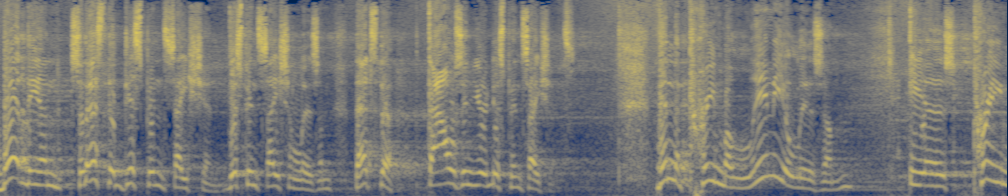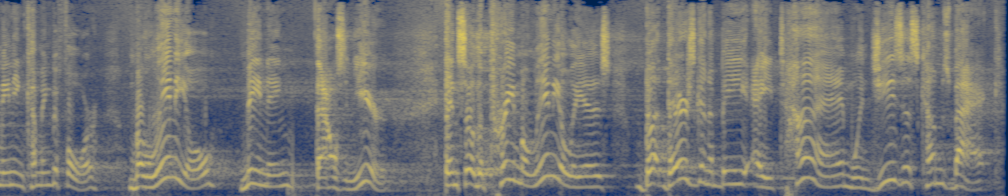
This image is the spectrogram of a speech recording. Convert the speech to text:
But then, so that's the dispensation, dispensationalism. That's the thousand year dispensations. Then the premillennialism is pre meaning coming before, millennial meaning thousand year. And so the premillennial is, but there's going to be a time when Jesus comes back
